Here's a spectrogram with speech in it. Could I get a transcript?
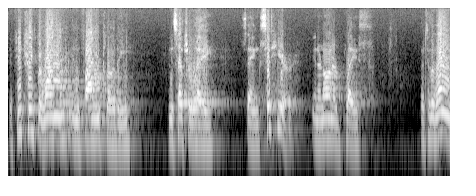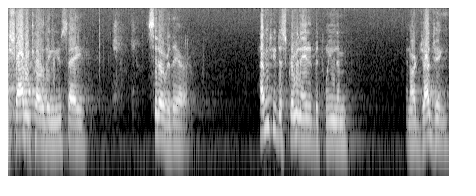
If you treat the one in fine clothing in such a way, saying, sit here in an honored place, but to the one in shabby clothing you say, sit over there. Haven't you discriminated between them and are judging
